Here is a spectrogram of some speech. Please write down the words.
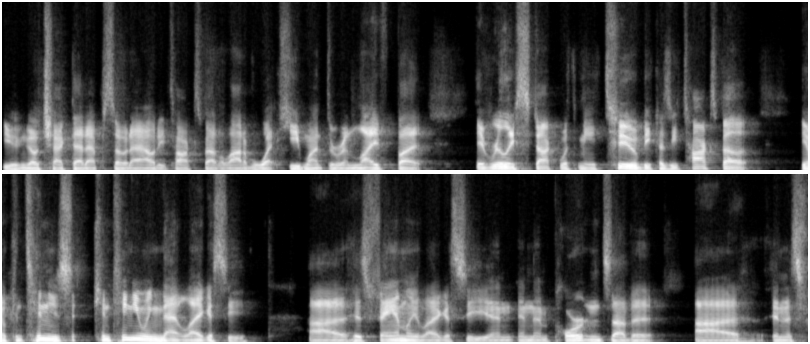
You can go check that episode out. He talks about a lot of what he went through in life, but it really stuck with me too because he talks about you know continues continuing that legacy, uh, his family legacy, and and the importance of it uh, and his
